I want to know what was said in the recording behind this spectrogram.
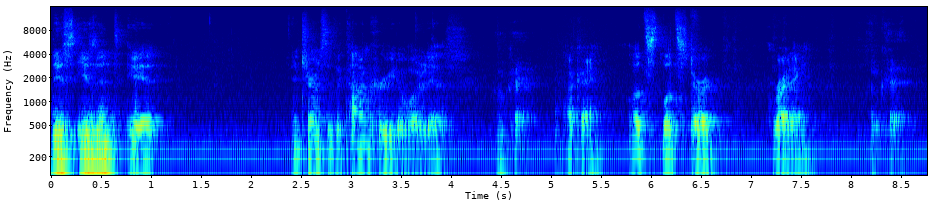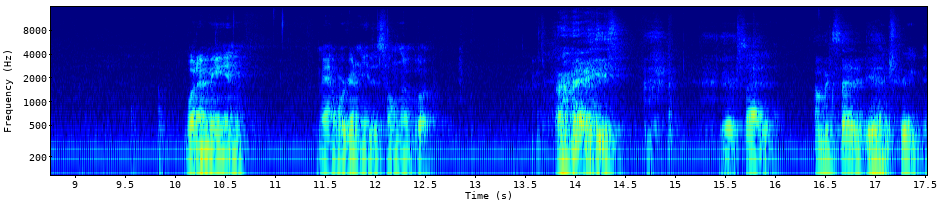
this isn't it in terms of the concrete of what it is. Okay. Okay, let's let's start writing. Okay. What I mean, man, we're gonna need this whole notebook. All right. You're excited. I'm excited. You're Yeah. intrigued.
